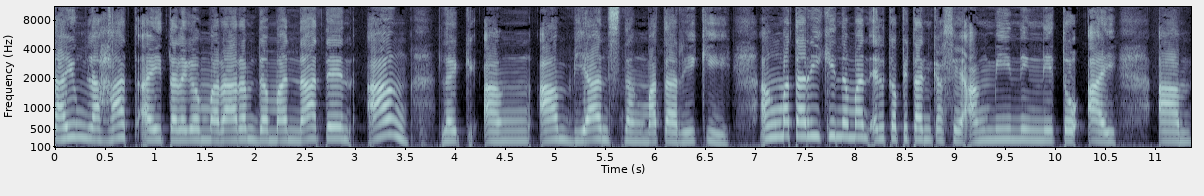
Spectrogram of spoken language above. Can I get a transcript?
tayong lahat ay talagang mararamdaman natin ang like ang ambience ng Matariki. Ang Matariki naman El Capitan kasi ang meaning nito ay um,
